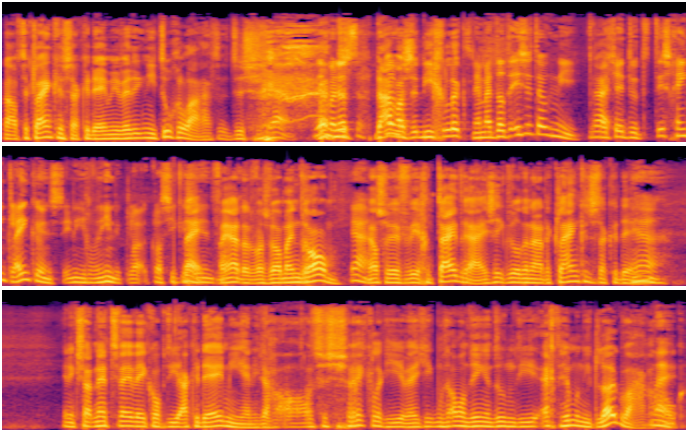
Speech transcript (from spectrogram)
Nou, op de Kleinkunstacademie werd ik niet toegelaten. Dus, Ja. Nee, maar dat, dus daar was het niet gelukt. nee, maar dat is het ook niet. Nee. Wat jij doet, het is geen kleinkunst. In ieder geval niet in de kla- klassieke Nee, zin. Van, maar ja, dat was wel mijn droom. Ja. Als we even weer gaan tijdreizen. Ik wilde naar de Kleinkunstacademie. ja. En ik zat net twee weken op die academie. En ik dacht, oh, het is verschrikkelijk hier, weet je. Ik moest allemaal dingen doen die echt helemaal niet leuk waren ook.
